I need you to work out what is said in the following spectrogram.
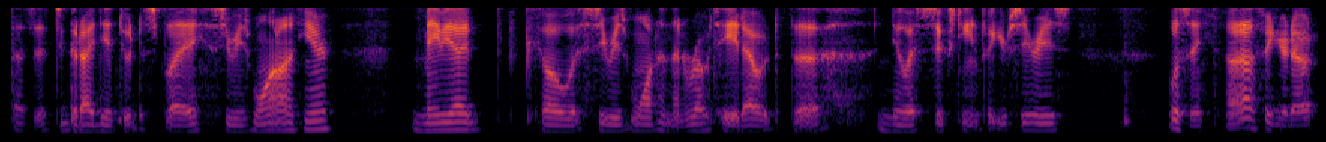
that's it's a good idea to display series 1 on here. Maybe I'd go with series 1 and then rotate out the newest 16 figure series. We'll see. I'll figure it out,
